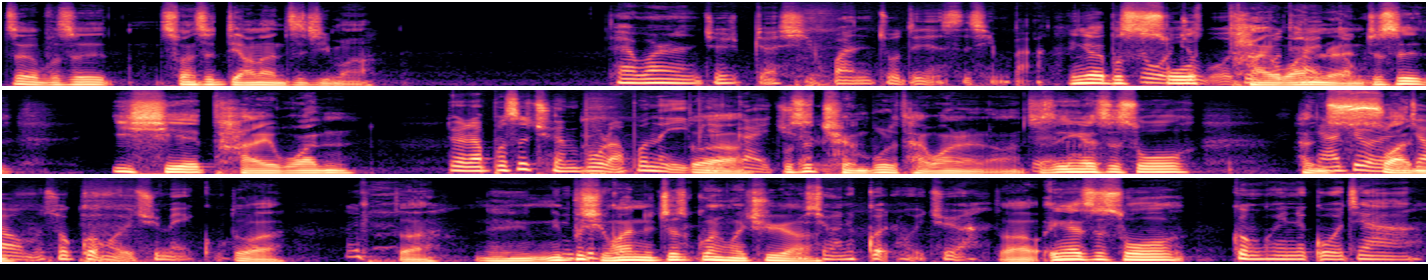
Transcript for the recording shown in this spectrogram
这个不是算是刁难自己吗？台湾人就是比较喜欢做这件事情吧。应该不是说台湾人，就是一些台湾对了，不是全部了，不能以偏概全啦，，不是全部的台湾人啊，只是应该是说很酸人，叫我们说滚回去美国，对吧、对吧、你你不喜欢你就是滚回去啊。不，喜欢你滚回去啊，对吧、应该是说滚回你的国家啊。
